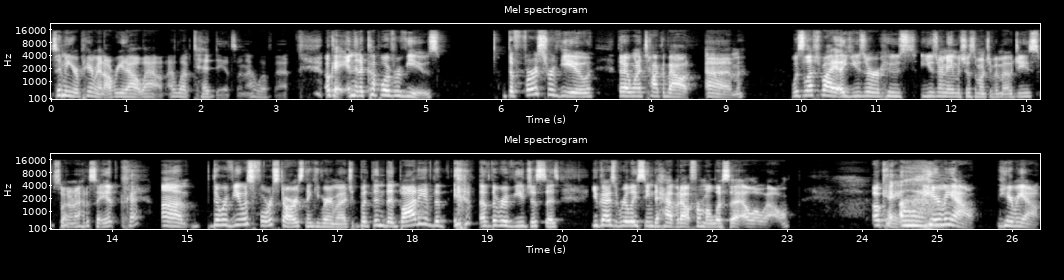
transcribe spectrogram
send me your pyramid. I'll read it out loud. I love Ted Danson. I love that. Okay, and then a couple of reviews. The first review that I want to talk about um was left by a user whose username is just a bunch of emojis, so I don't know how to say it. Okay. Um, the review is four stars. Thank you very much. But then the body of the of the review just says, "You guys really seem to have it out for Melissa." LOL. Okay, Ugh. hear me out. Hear me out.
